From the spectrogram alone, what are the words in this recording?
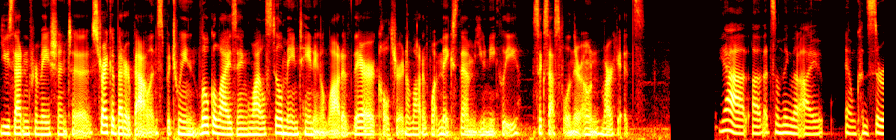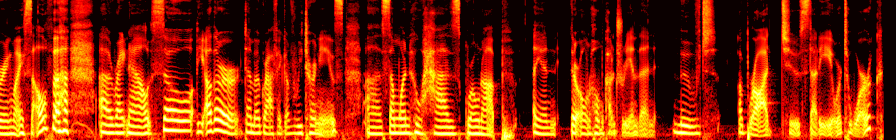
use that information to strike a better balance between localizing while still maintaining a lot of their culture and a lot of what makes them uniquely successful in their own markets. Yeah, uh, that's something that I am considering myself uh, uh, right now. So, the other demographic of returnees, uh, someone who has grown up in their own home country and then moved abroad to study or to work.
